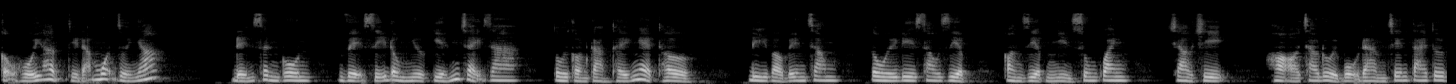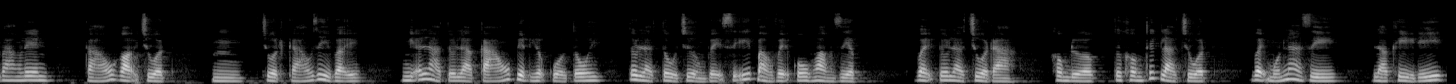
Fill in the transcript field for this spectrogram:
cậu hối hận thì đã muộn rồi nhá. Đến sân gôn, vệ sĩ đồng như kiến chạy ra, tôi còn cảm thấy nghẹt thở. Đi vào bên trong, tôi đi sau Diệp, còn Diệp nhìn xung quanh. Chào chị, họ trao đổi bộ đàm trên tai tôi vang lên, cáo gọi chuột. Ừ, chuột cáo gì vậy? Nghĩa là tôi là cáo biệt hiệu của tôi, tôi là tổ trưởng vệ sĩ bảo vệ cô Hoàng Diệp. Vậy tôi là chuột à? Không được, tôi không thích là chuột. Vậy muốn là gì? Là khỉ đi,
